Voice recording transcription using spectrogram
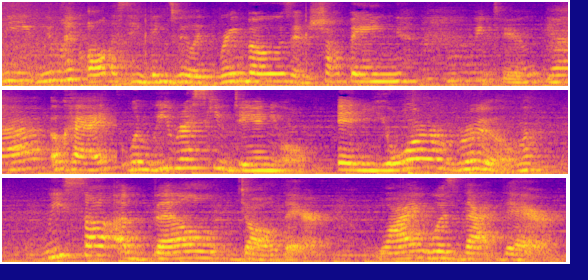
we, we like all the same things. We like rainbows and shopping. Mm-hmm. We do, yeah. Okay. When we rescued Daniel in your room, we saw a Belle doll there. Why was that there?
